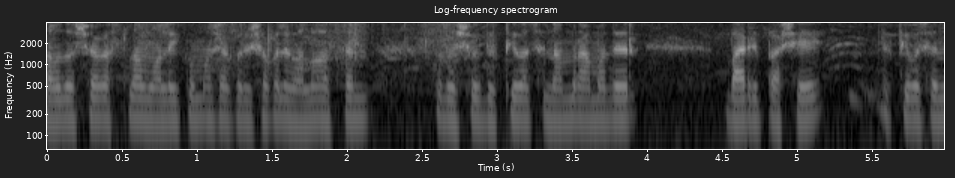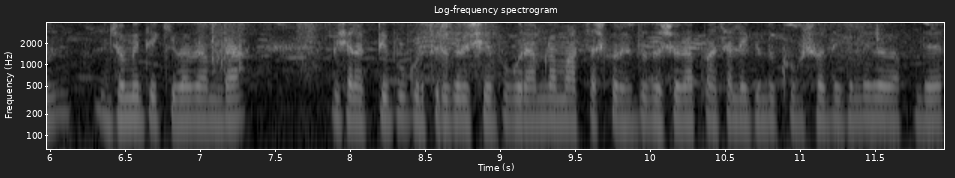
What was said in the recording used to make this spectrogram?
হ্যালো দর্শক, আসসালামু আলাইকুম। আশা করি সকলে ভালো আছেন। তো দর্শক দেখতে পাচ্ছেন আমরা আমাদের বাড়ির পাশে দেখতে পাচ্ছেন জমিতে কীভাবে আমরা বিশাল একটি পুকুর তৈরি করে সেই পুকুরে আমরা মাছ চাষ করেছি। তো দর্শক, আপনারা চাইলে কিন্তু খুব সহজে কিন্তু আপনাদের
